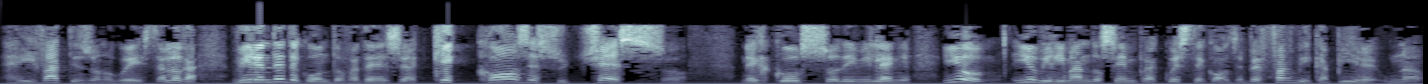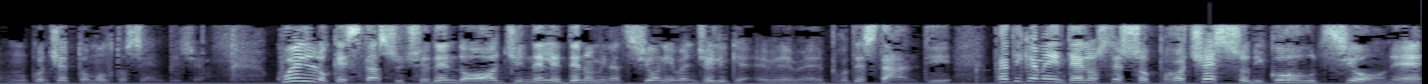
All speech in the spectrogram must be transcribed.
E i fatti sono questi. Allora, vi rendete conto, fratelli e signori, che cosa è successo nel corso dei millenni? Io, io vi rimando sempre a queste cose per farvi capire una, un concetto molto semplice quello che sta succedendo oggi nelle denominazioni evangeliche eh, eh, protestanti praticamente è lo stesso processo di corruzione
